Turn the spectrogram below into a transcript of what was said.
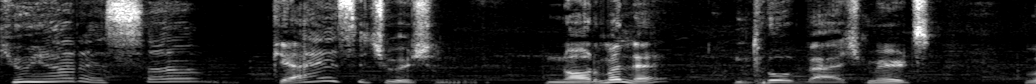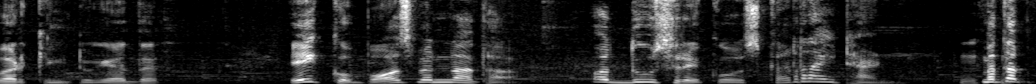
क्यों यार ऐसा क्या है सिचुएशन में? नॉर्मल है? दो बैचमेट्स वर्किंग टुगेदर एक को बॉस बनना था और दूसरे को उसका राइट हैंड मतलब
